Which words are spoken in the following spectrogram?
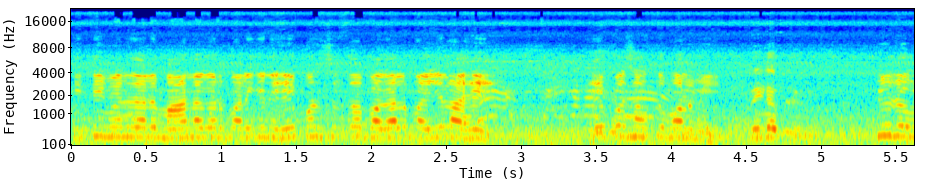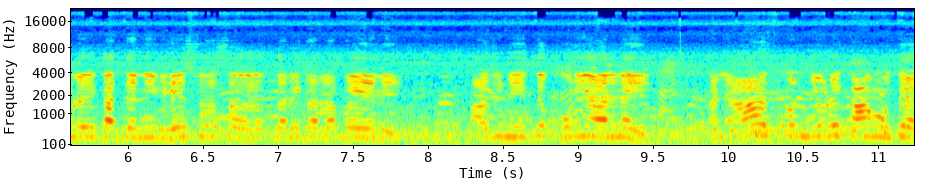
किती महिने झाले महानगरपालिकेने हे पण सुद्धा बघायला पाहिजे आहे. हे पण सांगतो तुम्हाला मी. पी डब्ल्यू पी डब्ल्यू खात्याने हे सुद्धा सहकार्य करायला पाहिजे. अजून इथं कोणी आलं नाही. आणि आज पण जेवढे काम होते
